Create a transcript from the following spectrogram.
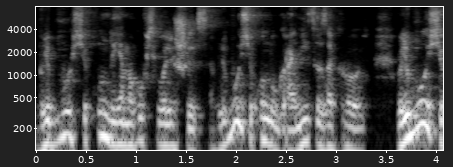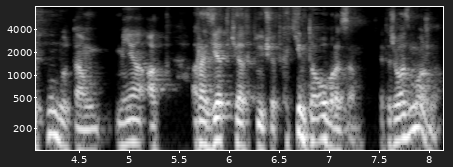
в любую секунду я могу всего лишиться, в любую секунду границы закроют, в любую секунду там меня от розетки отключат каким-то образом. Это же возможно.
